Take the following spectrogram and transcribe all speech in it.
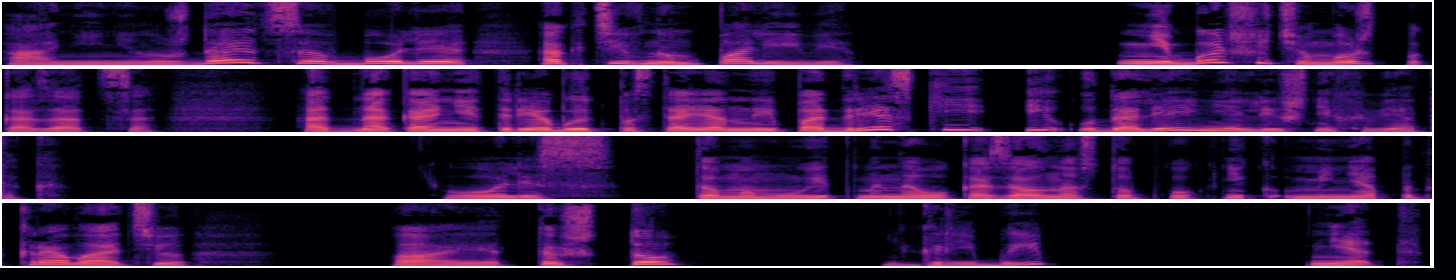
А они не нуждаются в более активном поливе. Не больше, чем может показаться. Однако они требуют постоянной подрезки и удаления лишних веток. Олис Томом Уитмена указал на стопку книг у меня под кроватью — а это что? Грибы? Нет,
